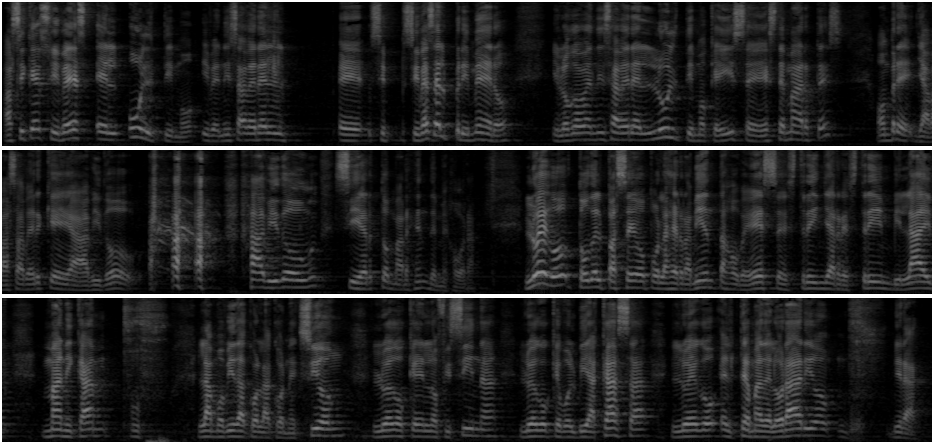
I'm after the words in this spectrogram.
Así que si ves el último y venís a ver el, eh, si, ves el primero y luego venís a ver el último que hice este martes, hombre, ya vas a ver que ha habido, ha habido un cierto margen de mejora. Luego, todo el paseo por las herramientas OBS, StreamYard, Restream, VLive, Manicam, la movida con la conexión, luego que en la oficina, luego que volví a casa, luego el tema del horario. mira,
